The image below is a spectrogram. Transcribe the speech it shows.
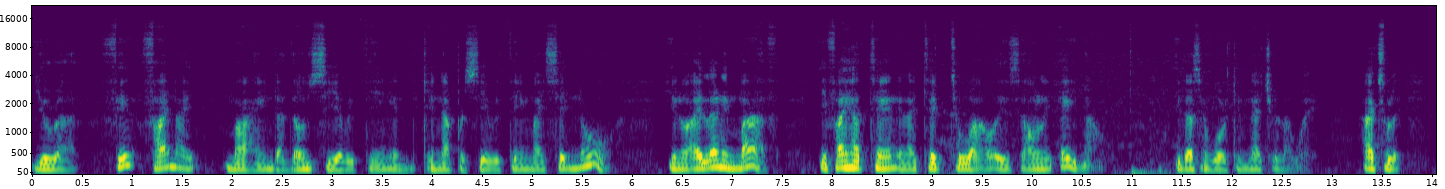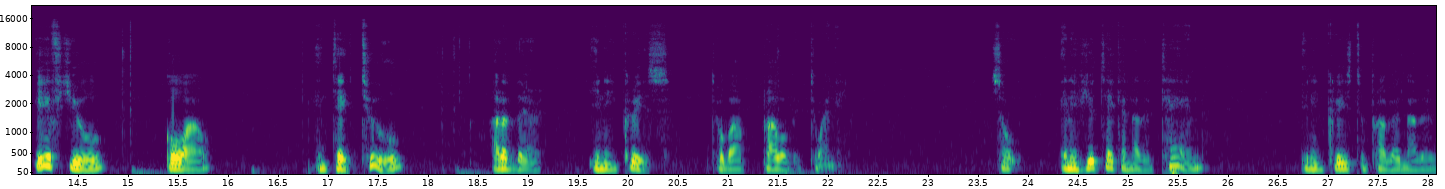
your uh, finite mind that don't see everything and cannot perceive everything might say no. You know, I learned in math. If I had ten and I take two out, it's only eight now. It doesn't work in nature that way. Actually, if you go out and take two out of there, it increase to about probably 20. So, and if you take another 10, it increased to probably another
